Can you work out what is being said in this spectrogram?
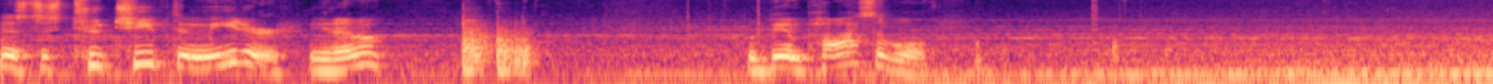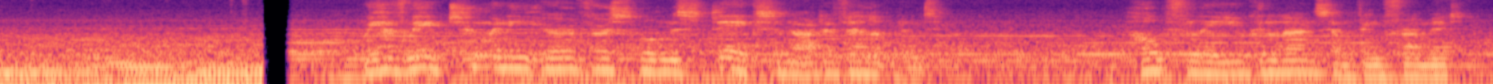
It's just too cheap to meter, you know? It would be impossible. We have made too many irreversible mistakes in our development. Hopefully you can learn something from it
